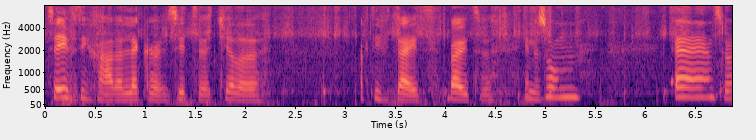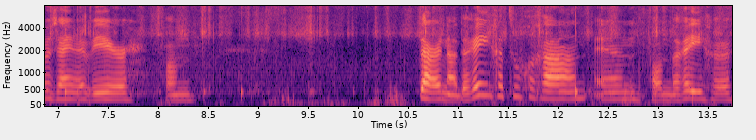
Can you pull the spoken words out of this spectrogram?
17 graden, lekker zitten, chillen, activiteit buiten in de zon. En zo zijn we weer van daar naar de regen toe gegaan en van de regen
